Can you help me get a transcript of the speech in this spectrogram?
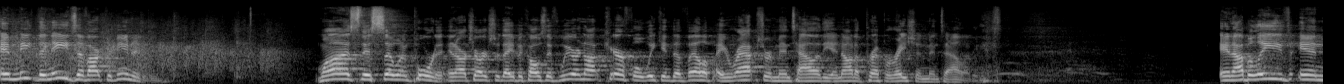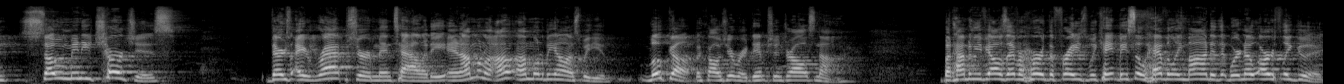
and meet the needs of our community. Why is this so important in our church today? Because if we are not careful, we can develop a rapture mentality and not a preparation mentality. And I believe in so many churches, there's a rapture mentality. And I'm gonna, I'm gonna be honest with you. Look up because your redemption draws nigh. But how many of y'all has ever heard the phrase, we can't be so heavenly minded that we're no earthly good?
